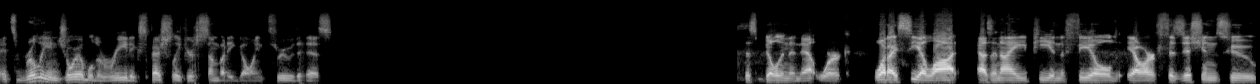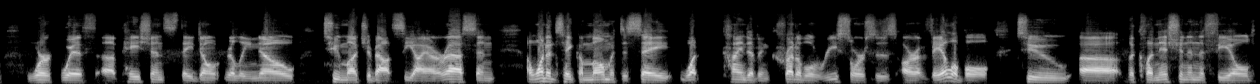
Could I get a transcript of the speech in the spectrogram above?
it's really enjoyable to read, especially if you're somebody going through this. This building a network. What I see a lot as an IEP in the field are physicians who work with uh, patients. They don't really know too much about CIRS. And I wanted to take a moment to say what kind of incredible resources are available to uh, the clinician in the field,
